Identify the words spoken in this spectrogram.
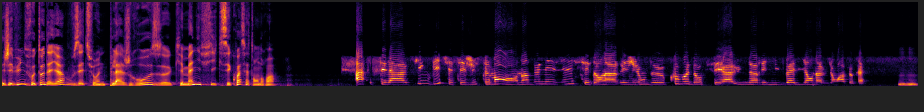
j'ai vu une photo d'ailleurs, vous êtes sur une plage rose qui est magnifique. C'est quoi cet endroit? La King Beach et c'est justement en Indonésie, c'est dans la région de Komodo. C'est à une heure et demie de Bali en avion à peu près. Mhm.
